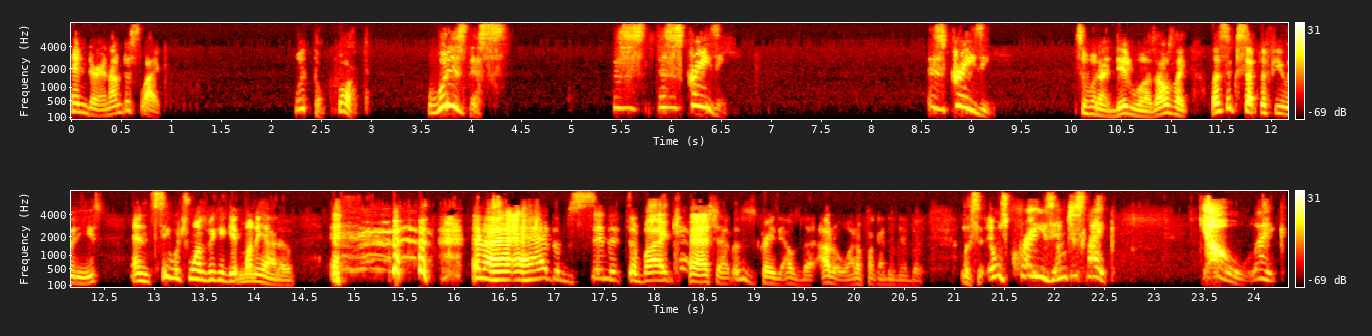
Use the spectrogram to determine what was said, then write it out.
Tinder. And I'm just like, what the fuck? What is this? This is this is crazy. This is crazy. So what I did was I was like, let's accept a few of these and see which ones we could get money out of. and I, I, had them send it to my cash app. This is crazy. I was I don't know why the fuck I did that, but listen, it was crazy. I'm just like, yo, like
